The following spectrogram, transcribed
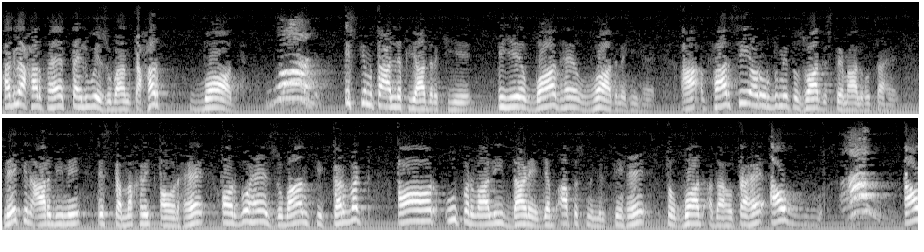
اگلا حرف ہے پہلوے زبان کا حرف واد۔ اس کے متعلق یاد رکھیے کہ یہ واد ہے واد نہیں ہے۔ فارسی اور اردو میں تو زواد استعمال ہوتا ہے لیکن عربی میں اس کا مخرج اور ہے اور وہ ہے زبان کی کروٹ اور اوپر والی داڑیں جب آپس میں ملتے ہیں تو واد ادا ہوتا ہے او او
